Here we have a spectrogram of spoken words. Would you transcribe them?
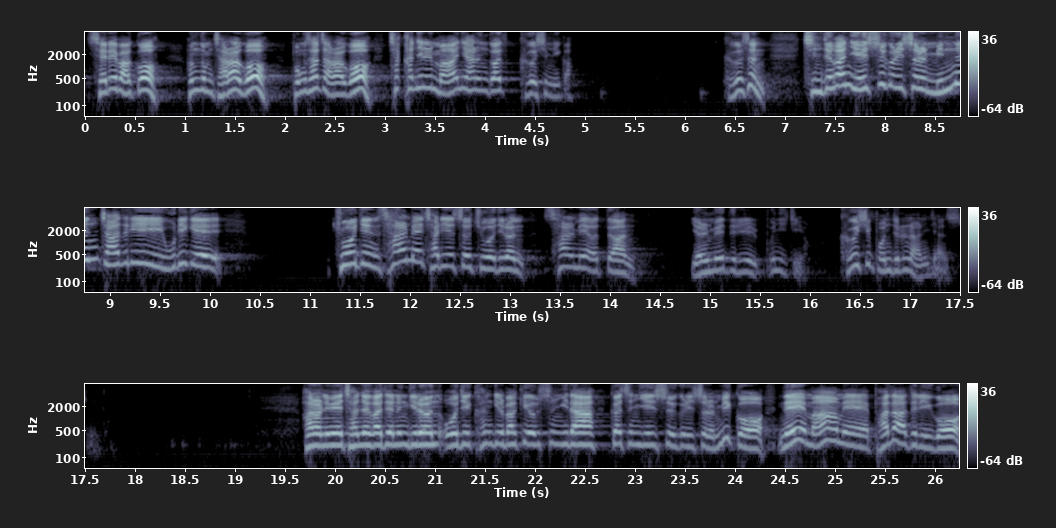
세례 받고 헌금 잘하고 봉사 잘하고 착한 일 많이 하는 것 그것입니까? 그것은 진정한 예수 그리스도를 믿는 자들이 우리에게 주어진 삶의 자리에서 주어지는 삶의 어떠한 열매들일 뿐이지요. 그것이 본질은 아니지 않습니까? 하나님의 자녀가 되는 길은 오직 한 길밖에 없습니다. 그것은 예수 그리스도를 믿고 내 마음에 받아들이고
